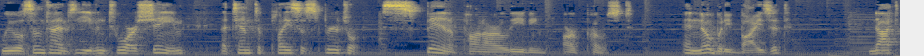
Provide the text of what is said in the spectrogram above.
We will sometimes, even to our shame, attempt to place a spiritual spin upon our leaving our post. And nobody buys it. Not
